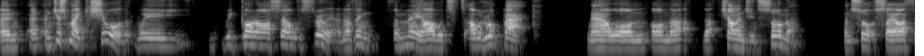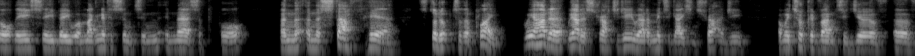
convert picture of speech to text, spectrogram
and, and and just make sure that we we got ourselves through it. And I think for me, I would I would look back now on on that that challenging summer and sort of say I thought the ECB were magnificent in in their support and the, and the staff here stood up to the plate. We had a we had a strategy, we had a mitigation strategy, and we took advantage of of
